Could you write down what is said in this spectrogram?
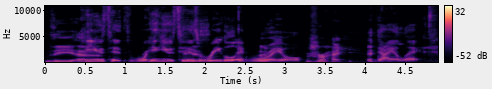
the uh, He used his he used his his- regal and royal right. dialect.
